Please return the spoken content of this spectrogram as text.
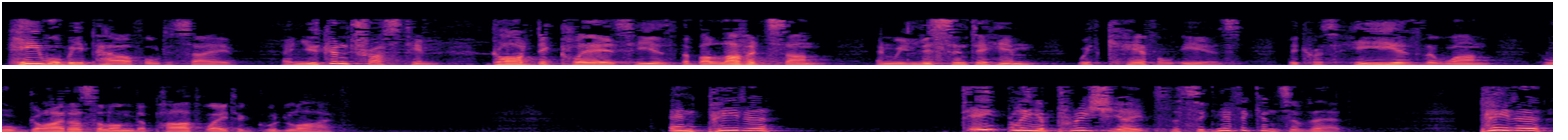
He will be powerful to save, and you can trust him. God declares he is the beloved Son, and we listen to him with careful ears because he is the one who will guide us along the pathway to good life. And Peter deeply appreciates the significance of that. Peter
